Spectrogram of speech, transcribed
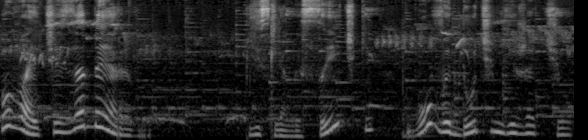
ховаючись за деревом. Після лисички був ведучим їжачок.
